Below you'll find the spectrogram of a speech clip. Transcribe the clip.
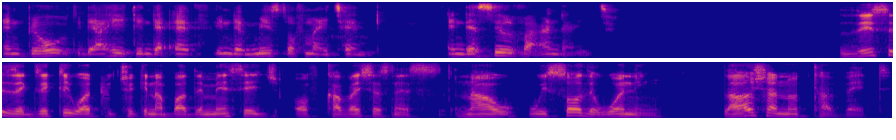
and behold, they are hid in the earth in the midst of my tent, and the silver under it. This is exactly what we're talking about the message of covetousness. Now, we saw the warning, thou shalt not covet.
